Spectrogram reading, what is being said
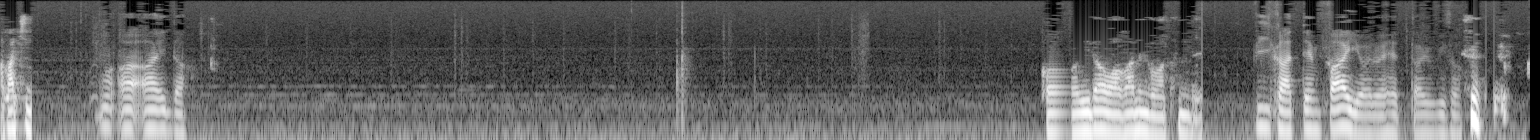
다 같이 어, 아, 아니다. 거의 다 와가는 것 같은데 위가 땐 파이어를 했다, 여기서.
